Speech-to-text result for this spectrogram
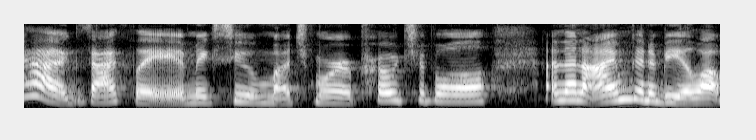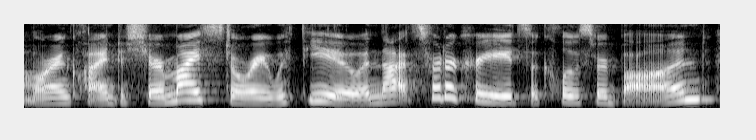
Yeah, exactly. It makes you much more approachable. And then I'm going to be a lot more inclined to share my story with you. And that sort of creates a closer bond.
